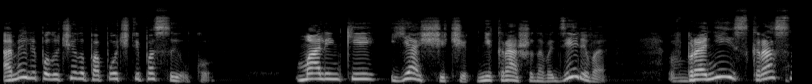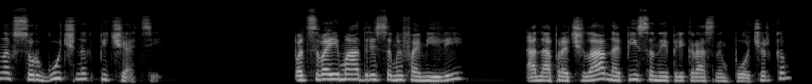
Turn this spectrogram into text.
Амелия получила по почте посылку. Маленький ящичек некрашенного дерева в броне из красных сургучных печатей. Под своим адресом и фамилией она прочла написанные прекрасным почерком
